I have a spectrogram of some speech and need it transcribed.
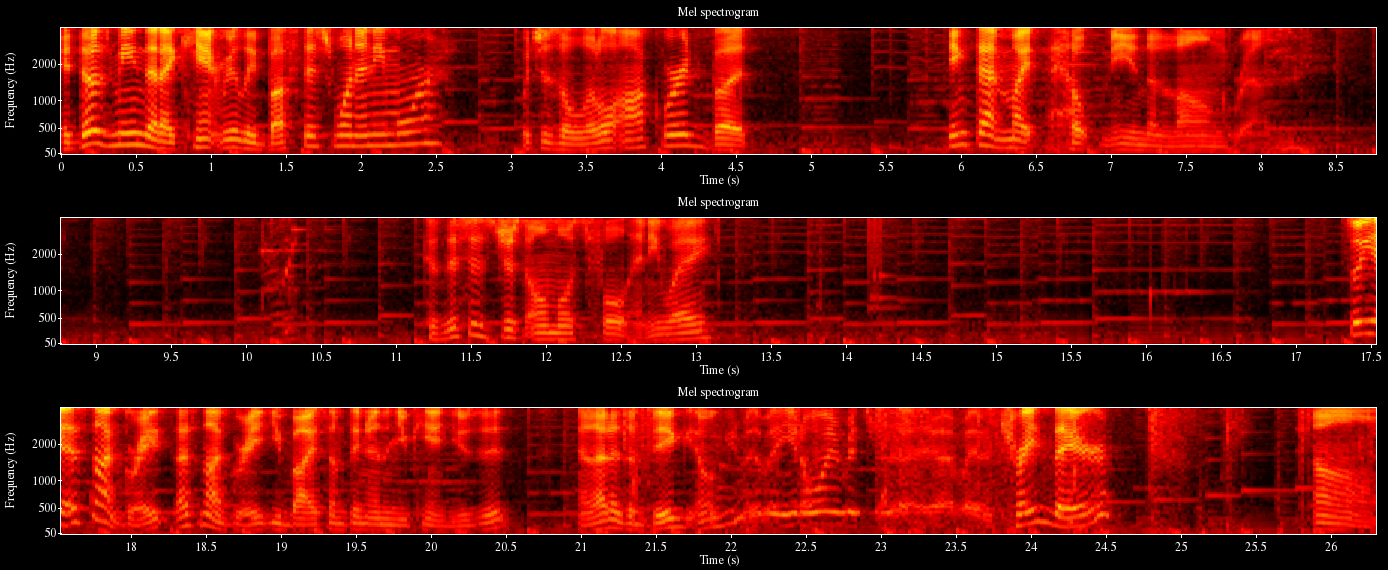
It does mean that I can't really buff this one anymore, which is a little awkward, but I think that might help me in the long run. Because this is just almost full anyway. So yeah, it's not great. That's not great. You buy something and then you can't use it. Now that is a big, oh, you know what, uh, uh, trade there. Oh,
